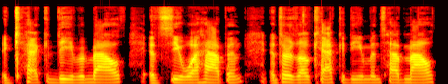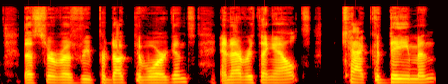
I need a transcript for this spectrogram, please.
in Cacodemon mouth and see what happened. It turns out Cacodemons have mouth that serve as reproductive organs and everything else. Cacodemons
